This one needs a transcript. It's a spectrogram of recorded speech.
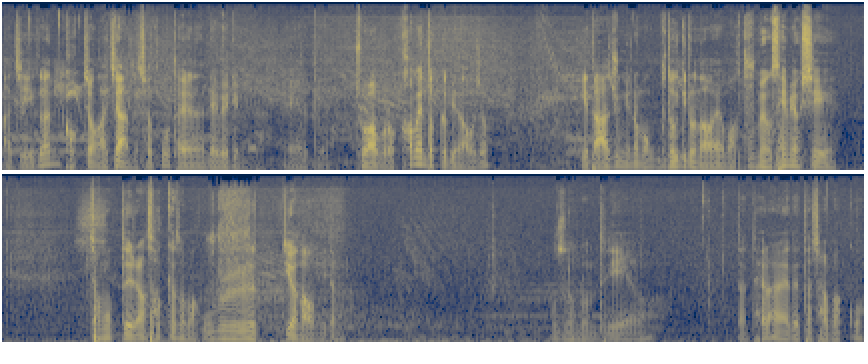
아직은 걱정하지 않으셔도 되는 레벨입니다 예, 이렇게 조합으로 커맨더급이 나오죠 이게 나중에는 막 무더기로 나와요 막 두 명 세 명씩 잠업들이랑 섞여서 막 우르르 뛰어나옵니다 무서운 놈들이에요. 일단 테라 애들 다 잡았고.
